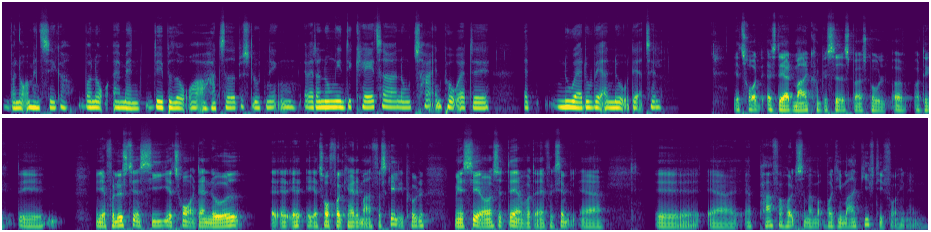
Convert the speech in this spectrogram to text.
hvornår er man sikker? Hvornår er man vippet over og har taget beslutningen? Er der nogle indikatorer, nogle tegn på, at, øh, at nu er du ved at nå dertil? Jeg tror, altså det er et meget kompliceret spørgsmål, og, og det, det, men jeg får lyst til at sige, jeg tror, at der er noget, jeg, jeg, jeg tror, folk kan have det meget forskelligt på det, men jeg ser også der, hvor der for eksempel er, øh, er, er parforhold, som er, hvor de er meget giftige for hinanden.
